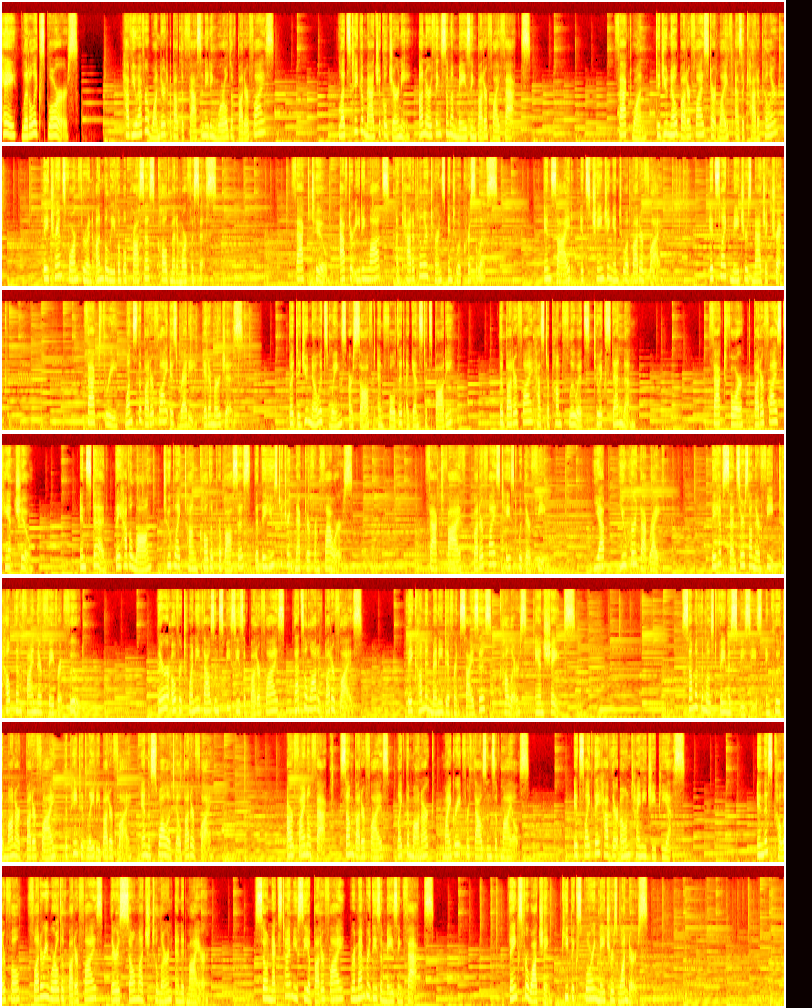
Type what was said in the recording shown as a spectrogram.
Hey, little explorers. Have you ever wondered about the fascinating world of butterflies? Let's take a magical journey, unearthing some amazing butterfly facts. Fact 1 Did you know butterflies start life as a caterpillar? They transform through an unbelievable process called metamorphosis. Fact 2 After eating lots, a caterpillar turns into a chrysalis. Inside, it's changing into a butterfly. It's like nature's magic trick. Fact 3 Once the butterfly is ready, it emerges. But did you know its wings are soft and folded against its body? The butterfly has to pump fluids to extend them. Fact 4 Butterflies can't chew. Instead, they have a long, tube-like tongue called a proboscis that they use to drink nectar from flowers. Fact 5 Butterflies taste with their feet. Yep, you heard that right. They have sensors on their feet to help them find their favorite food. There are over 20,000 species of butterflies, that's a lot of butterflies. They come in many different sizes, colors, and shapes. Some of the most famous species include the monarch butterfly, the painted lady butterfly, and the swallowtail butterfly. Our final fact, some butterflies, like the monarch, migrate for thousands of miles. It's like they have their own tiny GPS. In this colorful, fluttery world of butterflies, there is so much to learn and admire. So next time you see a butterfly, remember these amazing facts. Thanks for watching, keep exploring nature's wonders.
